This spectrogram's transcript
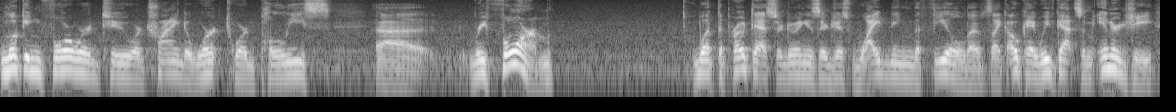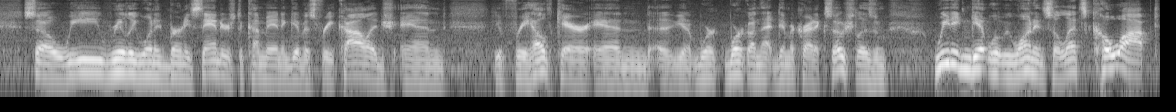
looking forward to or trying to work toward police uh, reform, what the protests are doing is they're just widening the field. It's like, okay, we've got some energy, so we really wanted Bernie Sanders to come in and give us free college and you know, free health care and uh, you know work work on that democratic socialism. We didn't get what we wanted, so let's co-opt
